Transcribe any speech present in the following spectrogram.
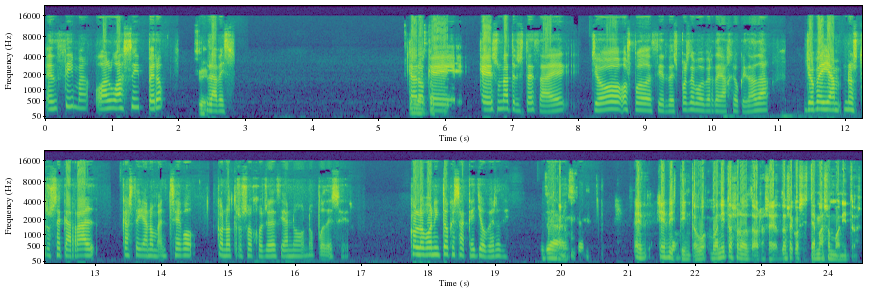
encima o algo así, pero Sí. la ves. Claro que, que es una tristeza, ¿eh? Yo os puedo decir, después de volver de Ageo Quedada, yo veía nuestro secarral castellano-manchego con otros ojos. Yo decía, no, no puede ser. Con lo bonito que es aquello verde. Ya, Bueno. sí. Es, es distinto. Bo- Bonitos son los dos. Los dos ecosistemas son bonitos.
